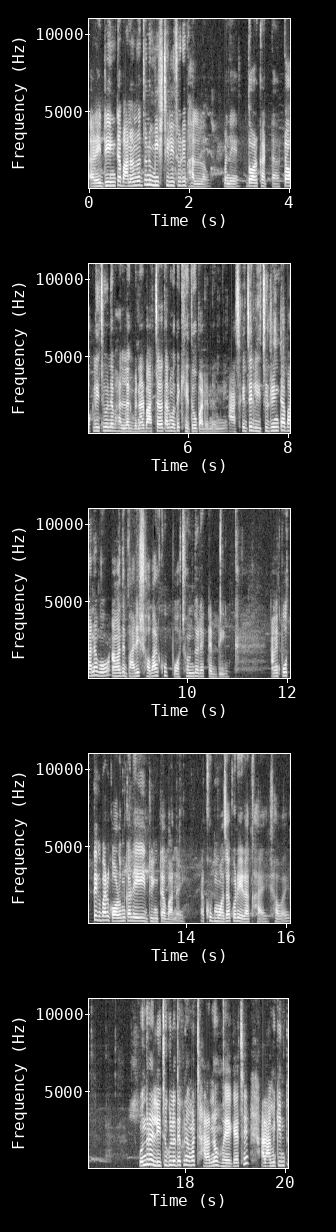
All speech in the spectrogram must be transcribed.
আর এই ড্রিঙ্কটা বানানোর জন্য মিষ্টি লিচুরই ভালো লাগে মানে দরকারটা। টক লিচু হলে ভালো লাগবে না আর বাচ্চারা তার মধ্যে খেতেও পারে না এমনি। আজকে যে লিচু ড্রিঙ্কটা বানাবো আমাদের বাড়ির সবার খুব পছন্দের একটা ড্রিঙ্ক। আমি প্রত্যেকবার গরমকালে এই ড্রিঙ্কটা বানাই আর খুব মজা করে এরা খায় সবাই। বন্ধুরা লিচুগুলো দেখুন আমার ছাড়ানো হয়ে গেছে, আর আমি কিন্তু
